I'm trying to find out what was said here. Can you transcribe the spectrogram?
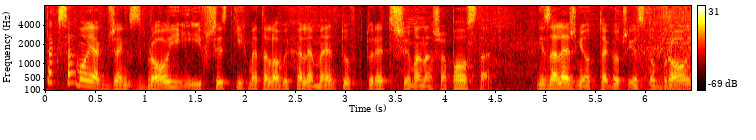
tak samo jak brzęk zbroi i wszystkich metalowych elementów, które trzyma nasza postać. Niezależnie od tego, czy jest to broń,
